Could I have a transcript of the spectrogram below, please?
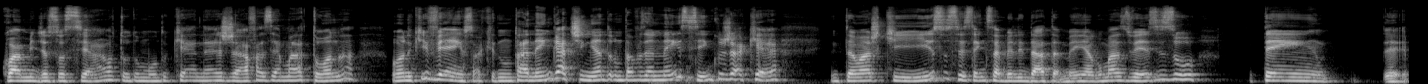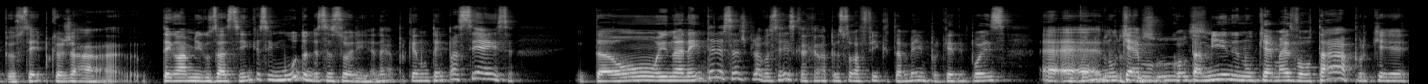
com a mídia social, todo mundo quer, né, já fazer a maratona o ano que vem, só que não tá nem gatinhando, não tá fazendo nem cinco, já quer. Então, acho que isso vocês têm que saber lidar também. Algumas vezes o tem. é, Eu sei, porque eu já tenho amigos assim que assim mudam de assessoria, né? Porque não tem paciência. Então, e não é nem interessante para vocês que aquela pessoa fique também, porque depois é, é, não quer pessoas. contamine, não quer mais voltar, porque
